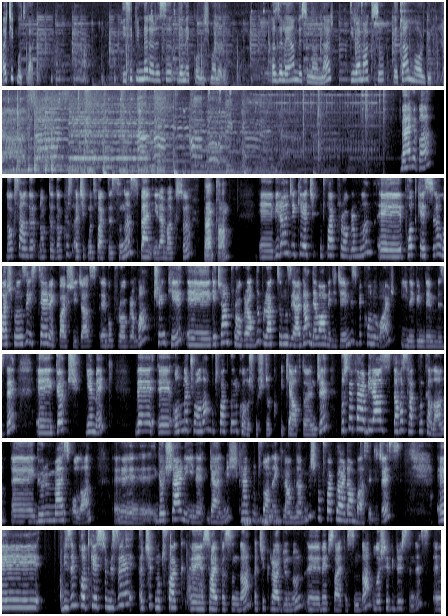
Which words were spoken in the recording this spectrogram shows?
Açık Mutfak Disiplinler Arası Yemek Konuşmaları Hazırlayan ve sunanlar İrem Aksu ve Tan Morgül Merhaba, 94.9 Açık Mutfak'tasınız. Ben İrem Aksu. Ben Tan. Ee, bir önceki Açık Mutfak programının e, podcastine ulaşmanızı isteyerek başlayacağız e, bu programa. Çünkü e, geçen programda bıraktığımız yerden devam edeceğimiz bir konu var yine gündemimizde. E, göç, yemek ve onunla çoğalan mutfakları konuşmuştuk iki hafta önce. Bu sefer biraz daha saklı kalan, görünmez olan, göçlerle yine gelmiş, kent mutfağına eklemlenmiş mutfaklardan bahsedeceğiz. Ee, bizim podcast'imizi Açık Mutfak e, sayfasından, Açık Radyo'nun e, web sayfasından ulaşabilirsiniz. E,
